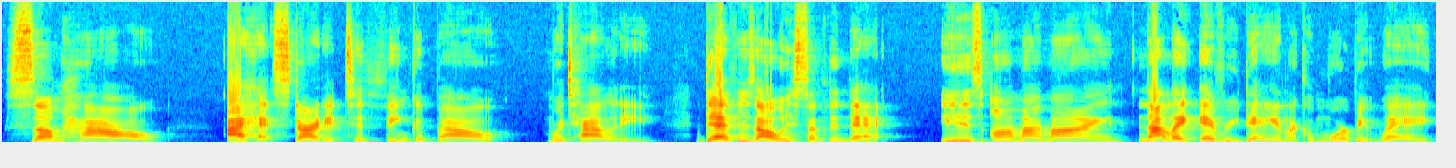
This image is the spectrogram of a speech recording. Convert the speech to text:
somehow I had started to think about mortality. Death is always something that is on my mind, not like every day in like a morbid way,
